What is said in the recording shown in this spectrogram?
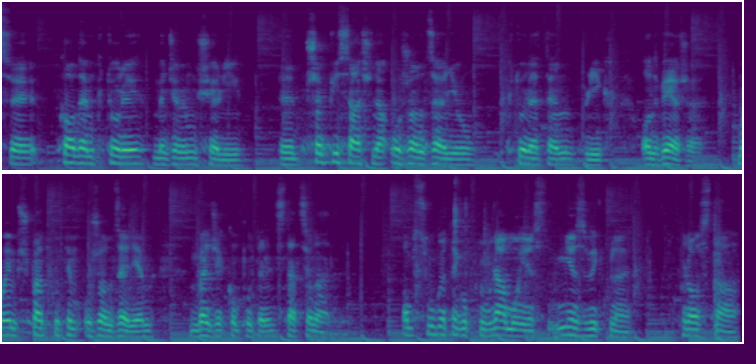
z kodem, który będziemy musieli yy, przepisać na urządzeniu, które ten plik odbierze. W moim przypadku tym urządzeniem będzie komputer stacjonarny. Obsługa tego programu jest niezwykle prosta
